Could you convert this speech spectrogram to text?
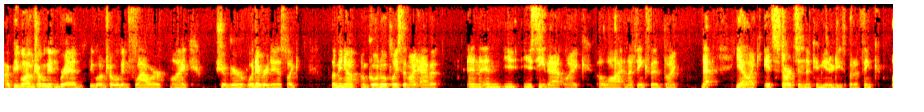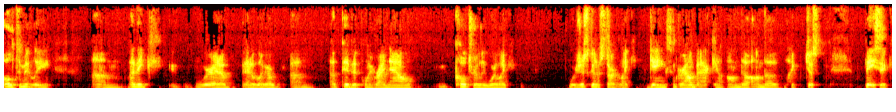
are people having trouble getting bread? People having trouble getting flour? Like sugar? Whatever it is like let me know. I'm going to a place that might have it. And and you, you see that like a lot. And i think that like that yeah like it starts in the communities but i think ultimately um i think we're at a at a, like a um a pivot point right now culturally where like we're just going to start like gaining some ground back on the on the like just basic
